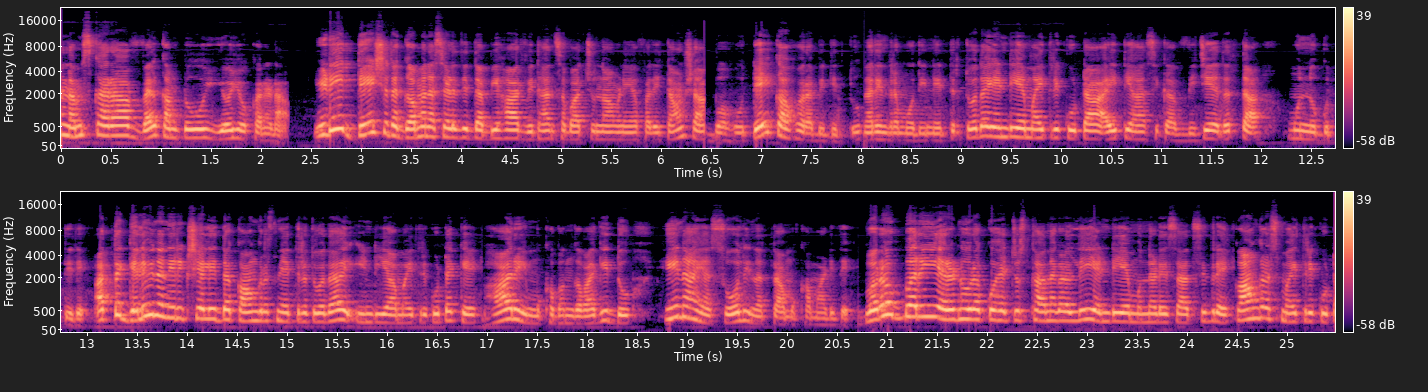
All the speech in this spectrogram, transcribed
ನಮಸ್ಕಾರ ವೆಲ್ಕಮ್ ಟು ಯೋಯೋ ಕನ್ನಡ ಇಡೀ ದೇಶದ ಗಮನ ಸೆಳೆದಿದ್ದ ಬಿಹಾರ್ ವಿಧಾನಸಭಾ ಚುನಾವಣೆಯ ಫಲಿತಾಂಶ ಬಹುತೇಕ ಹೊರಬಿದ್ದಿತ್ತು. ನರೇಂದ್ರ ಮೋದಿ ನೇತೃತ್ವದ ಎನ್ಡಿಎ ಮೈತ್ರಿಕೂಟ ಐತಿಹಾಸಿಕ ವಿಜಯದತ್ತ ಮುನ್ನುಗ್ಗುತ್ತಿದೆ. ಅತ್ತ ಗೆಲುವಿನ ನಿರೀಕ್ಷೆಯಲ್ಲಿದ್ದ ಕಾಂಗ್ರೆಸ್ ನೇತೃತ್ವದ ಇಂಡಿಯಾ ಮೈತ್ರಿಕೂಟಕ್ಕೆ ಭಾರಿ ಮುಖಭಂಗವಾಗಿದ್ದು, ಹೀನಾಯ ಸೋಲಿನತ್ತ ಮುಖ ಮಾಡಿದೆ. ಬರೋಬ್ಬರಿ ಎರಡ್ನೂರಕ್ಕೂ ಹೆಚ್ಚು ಸ್ಥಾನಗಳಲ್ಲಿ ಎನ್ಡಿಎ ಮುನ್ನಡೆ ಸಾಧಿಸಿದ್ರೆ ಕಾಂಗ್ರೆಸ್ ಮೈತ್ರಿಕೂಟ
